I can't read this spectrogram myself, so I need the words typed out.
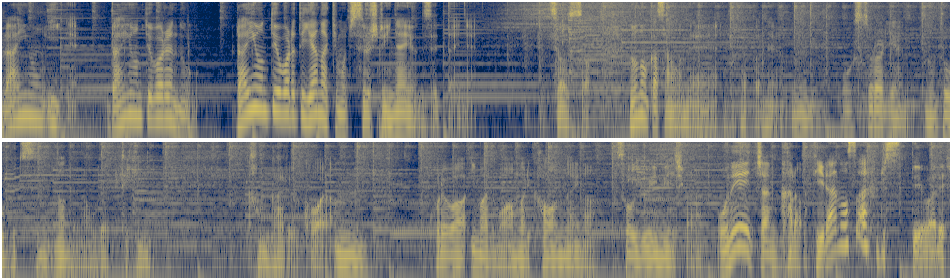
ライオンいいね。ライオンって呼ばれるのライオンって呼ばれて嫌な気持ちする人いないよね絶対ね。そうそう。ののかさんはねやっぱね、うん、オーストラリアの動物なんだよな俺的に。カンガルーコアラ。うん。これは今でもあんまり変わんないな。そういうイメージかな。お姉ちゃんからティラノサウルスって言われる。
